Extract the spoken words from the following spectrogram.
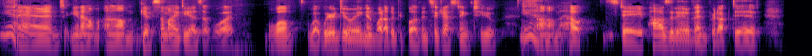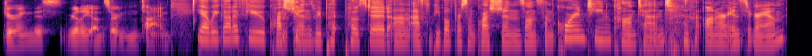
yeah. and you know um, give some ideas of what well what we're doing and what other people have been suggesting to Yeah. um, help stay positive and productive during this really uncertain time Yeah, we got a few questions. We put posted um, asking people for some questions on some quarantine content on our Instagram.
